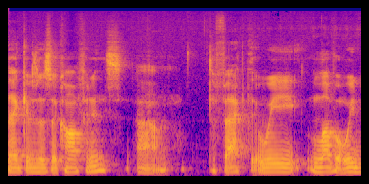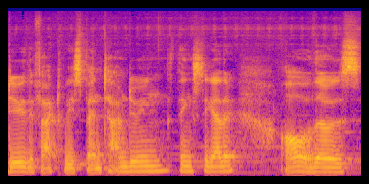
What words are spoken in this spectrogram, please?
that gives us a confidence. Um, the fact that we love what we do the fact we spend time doing things together all of those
